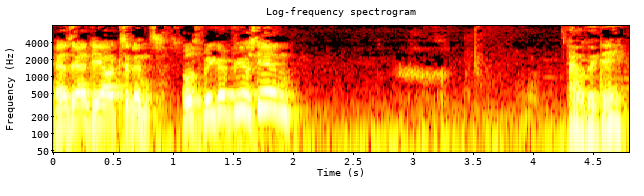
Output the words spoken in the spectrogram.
Has antioxidants. Supposed to be good for your skin. Have a good day.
